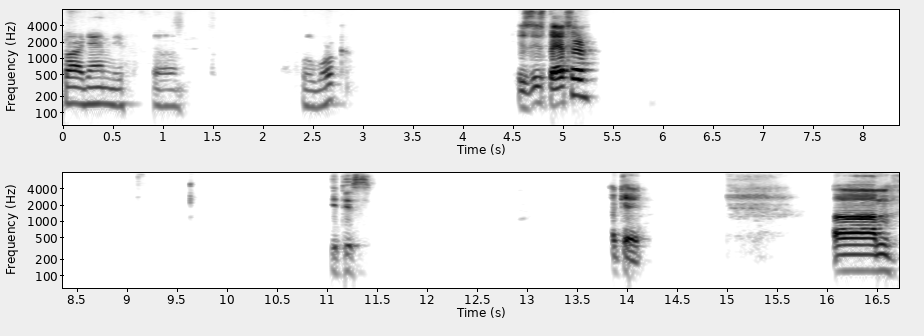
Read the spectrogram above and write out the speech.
Try again if uh, it will work. Is this better? It is. Okay. Um,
